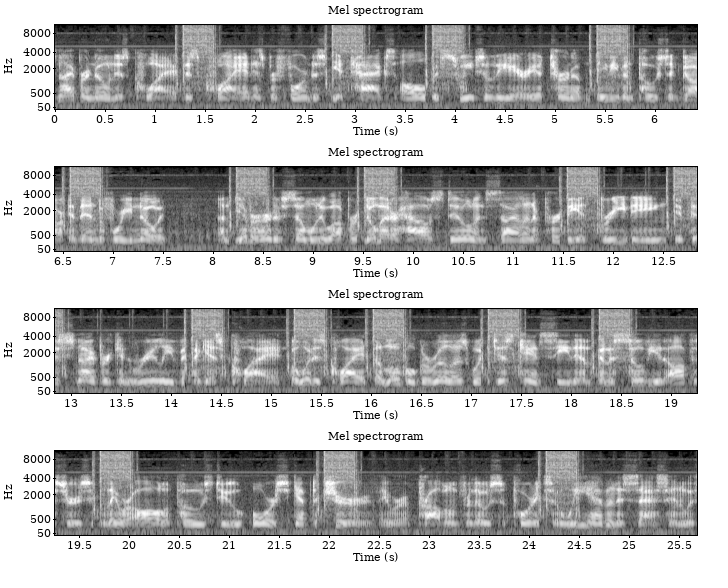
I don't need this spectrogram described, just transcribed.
sniper known as Quiet. This Quiet has performed the attacks, all but sweeps of the area, turn up, they've even posted guard. And then before you know it, you ever heard of someone who operates, no matter how still and silent a person, it breathing, if this sniper can really, I guess, quiet. But what is quiet? The local guerrillas would just can't see them. And the Soviet officers, they were all opposed to or skeptical. Sure, they were a problem for those supporting. So we have an assassin with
